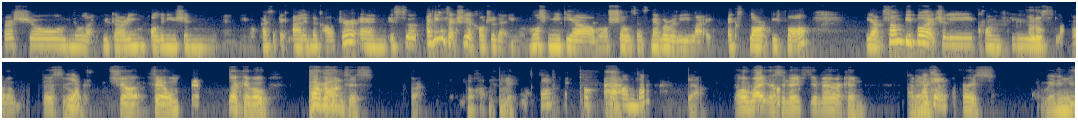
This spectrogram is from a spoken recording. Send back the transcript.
first show, you know, like regarding Polynesian and you know Pacific Islander culture, and it's a, I think it's actually a culture that you know most media or most shows has never really like explored before. Yeah, some people actually confuse like Hold on. First of all, Yep. show, film. Second of all, Pocahontas. Pocahontas. Mm. Ah. Oh, wait, that's a Native American. I mean, Okay. face. Ready What's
